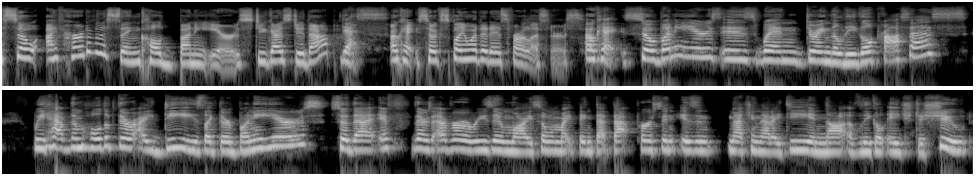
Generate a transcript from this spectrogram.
So I've heard of this thing called bunny ears. Do you guys do that? Yes. Okay, so explain what it is for our listeners. Okay, so bunny ears is when during the legal process, we have them hold up their IDs like their bunny ears so that if there's ever a reason why someone might think that that person isn't matching that ID and not of legal age to shoot,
